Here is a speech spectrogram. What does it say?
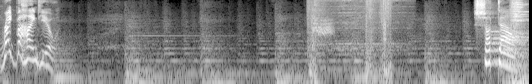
Right behind you! Shut down.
